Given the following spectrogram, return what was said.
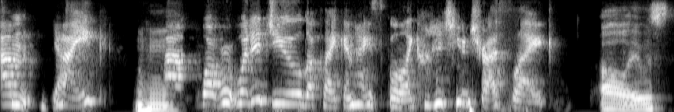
Um, Yeah. Mike, Mhm. um, what were, what did you look like in high school? Like, what did you dress like? Oh, it was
